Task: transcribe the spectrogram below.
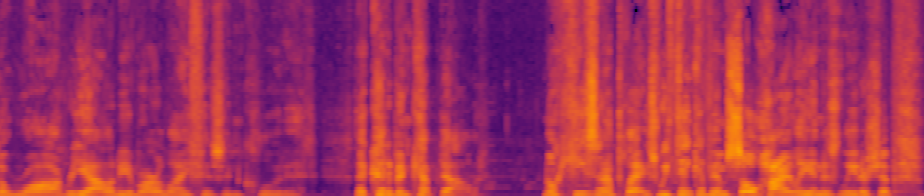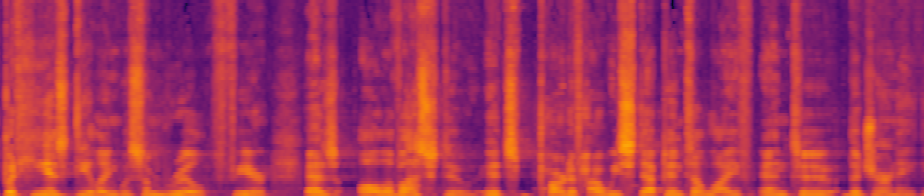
the raw reality of our life is included. That could have been kept out. No, he's in a place. We think of him so highly in his leadership, but he is dealing with some real fear, as all of us do. It's part of how we step into life and to the journey.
